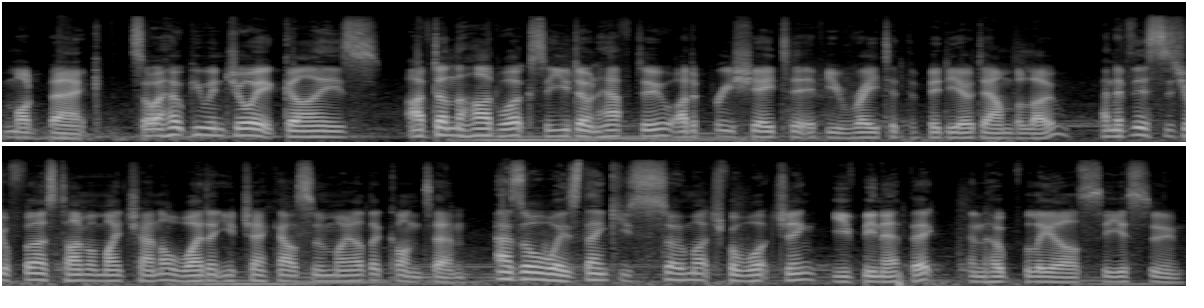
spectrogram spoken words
mod pack. So I hope you enjoy it, guys. I've done the hard work so you don't have to. I'd appreciate it if you rated the video down below. And if this is your first time on my channel, why don't you check out some of my other content. As always, thank you so much for watching. You've been epic, and hopefully I'll see you soon.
